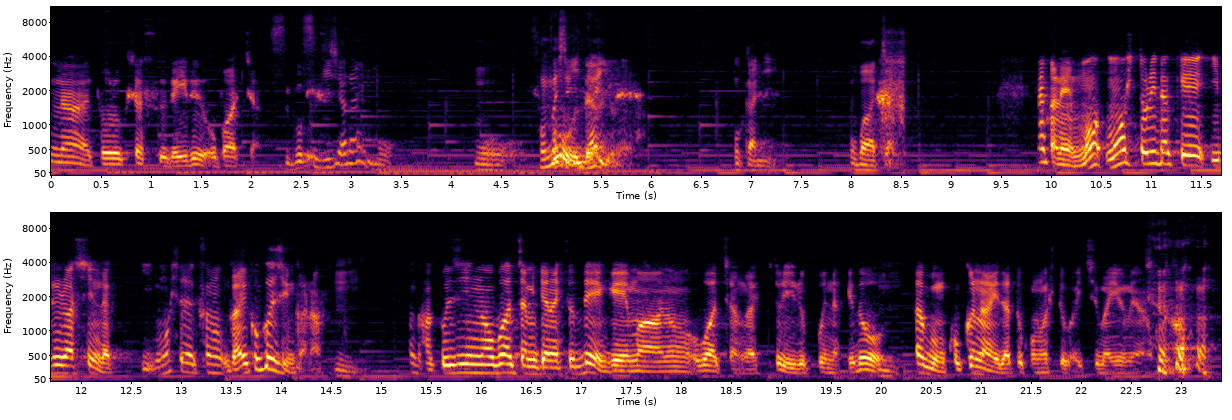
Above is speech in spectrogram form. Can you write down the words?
な登録者数がいるおばあちゃん。すごすぎじゃない？もう。もう、そんな人いないよね。他に。おばあちゃん。なんかねもうもう一人だけいるらしいんだもう一人だけその外国人かな？うん。なんか白人のおばあちゃんみたいな人でゲーマーのおばあちゃんが一人いるっぽいんだけど、うん多分国内だとこの人が一番有名なのか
